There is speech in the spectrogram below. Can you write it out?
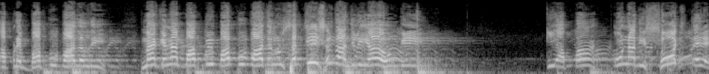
ਆਪਣੇ ਬਾਪੂ ਬਾਦਲ ਦੀ। ਮੈਂ ਕਹਿੰਦਾ, ਬਾਪੂ ਬਾਪੂ ਬਾਦਲ ਨੂੰ ਸੱਚੀ ਸ਼ਰਧਾਂਜਲੀ ਆ ਹੋਊਗੀ ਕਿ ਆਪਾਂ ਉਹਨਾਂ ਦੀ ਸੋਚ ਤੇ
